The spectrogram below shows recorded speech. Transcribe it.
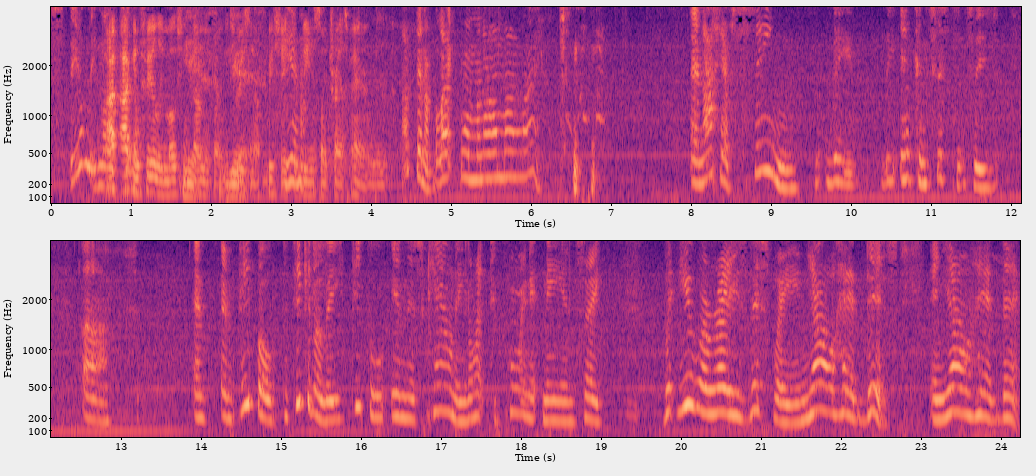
still emotional. I, I can feel emotion coming from you, Teresa. and I appreciate Yeah. you being so transparent with it. I've been a black woman all my life, and I have seen the the inconsistencies, uh, and and people, particularly people in this county, like to point at me and say, "But you were raised this way, and y'all had this, and y'all had that."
